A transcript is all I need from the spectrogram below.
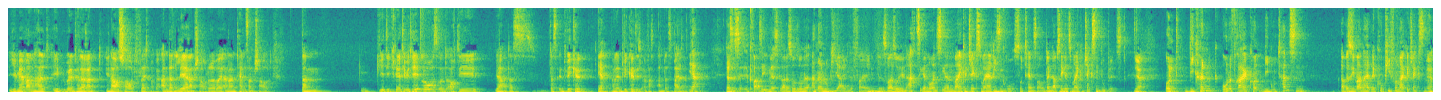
je mehr man halt eben über den Tellerrand hinausschaut, vielleicht mal bei anderen Lehrern schaut oder bei anderen Tänzern schaut, dann geht die Kreativität los und auch die, ja, das, das Entwickeln. Ja. Man entwickelt sich einfach anders weiter. Ja. Das ist quasi, mir ist gerade so, so eine Analogie eingefallen. Mhm. Das war so in den 80er, 90ern, Michael Jackson war ja riesengroß, so Tänzer. Und dann gab es ja jetzt Michael Jackson-Doubles. Ja. Und die können, ohne Frage konnten die gut tanzen, aber sie waren halt eine Kopie von Michael Jackson. Ja.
